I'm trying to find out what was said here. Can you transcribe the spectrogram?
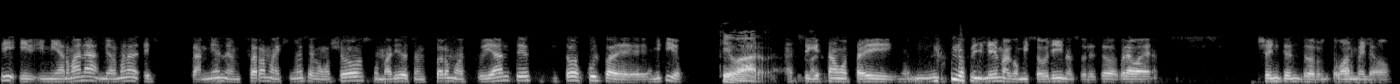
Sí, y, mi hermana, mi hermana es también enferma de gimnasia como yo, su marido es enfermo de estudiantes, y todo es culpa de mi tío. Qué bárbaro. Así que estamos ahí en unos dilemas con mis sobrinos, sobre todo, pero bueno, yo intento tomármelo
